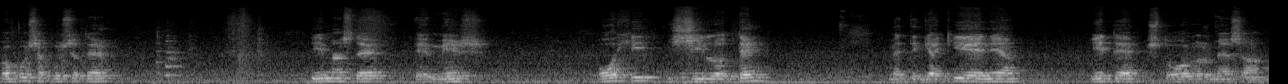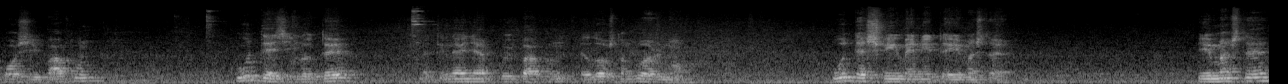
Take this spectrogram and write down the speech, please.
Όπως ακούσατε, είμαστε εμείς όχι ζηλωτέ με την κακή έννοια είτε στο όρος μέσα όσοι υπάρχουν, ούτε ζηλωτέ με την έννοια που υπάρχουν εδώ στον κόσμο. Ούτε σφιγμενείτε είμαστε. Είμαστε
